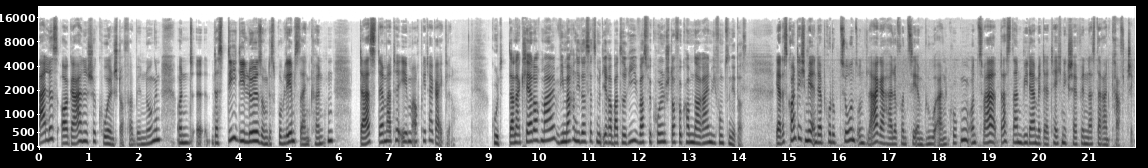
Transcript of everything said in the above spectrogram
Alles organische Kohlenstoffverbindungen. Und äh, dass die die Lösung des Problems sein könnten, das dämmerte eben auch Peter Geigle. Gut, dann erklär doch mal, wie machen die das jetzt mit ihrer Batterie? Was für Kohlenstoffe kommen da rein? Wie funktioniert das? Ja, das konnte ich mir in der Produktions- und Lagerhalle von CM Blue angucken. Und zwar das dann wieder mit der Technikchefin Nastaran Kraftschick.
